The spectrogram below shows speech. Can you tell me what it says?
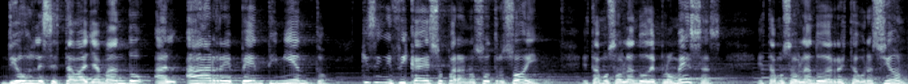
Dios les estaba llamando al arrepentimiento. ¿Qué significa eso para nosotros hoy? Estamos hablando de promesas, estamos hablando de restauración.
